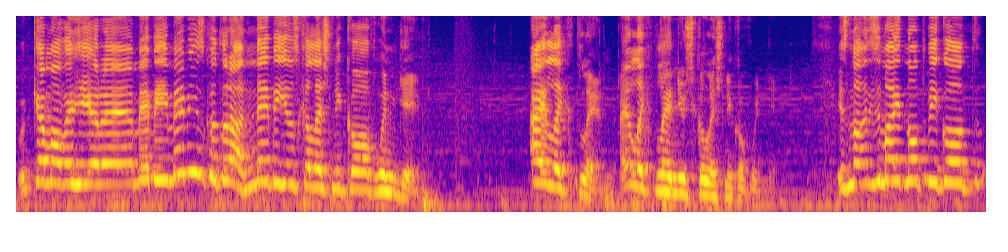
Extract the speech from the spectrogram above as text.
we come over here. Uh, maybe maybe it's good to run. Maybe use Kalashnikov win game. I like playing. I like playing use Kalashnikov win game. It's not, it might not be good,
